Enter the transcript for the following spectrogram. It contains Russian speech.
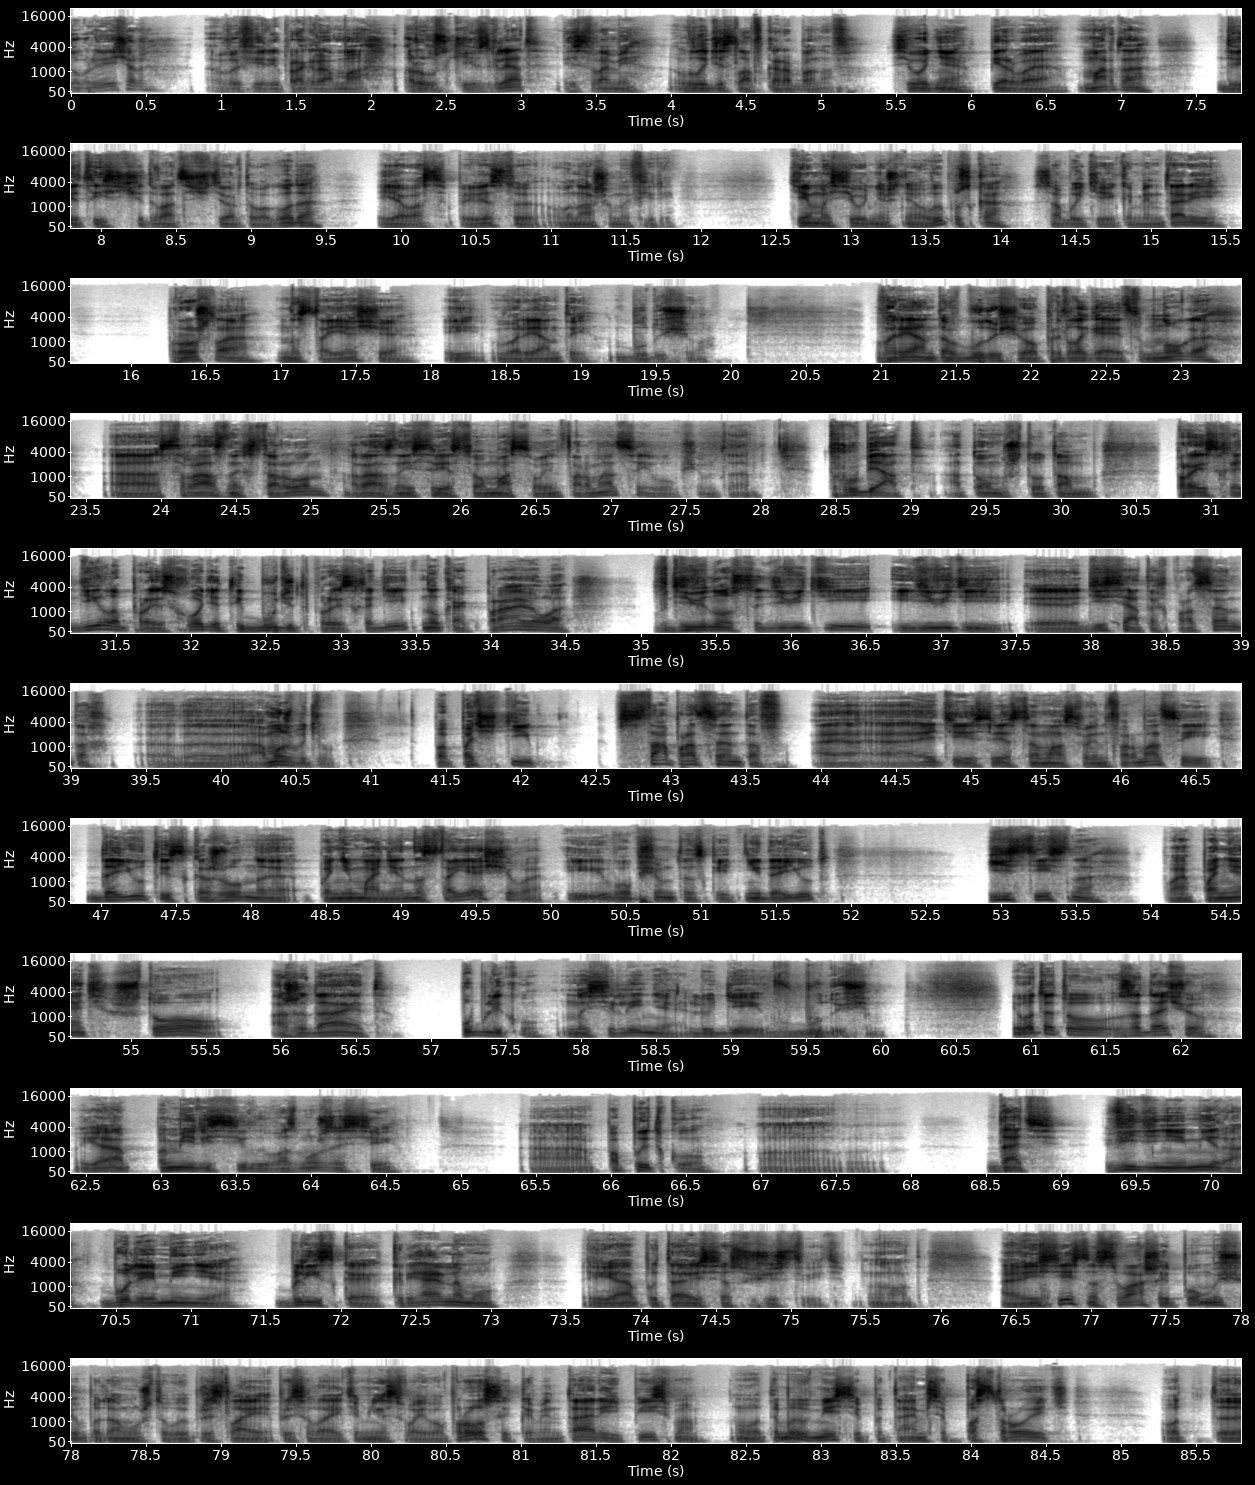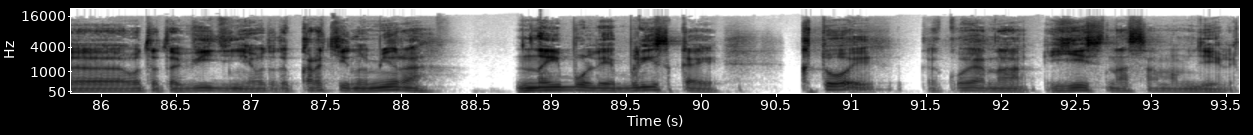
Добрый вечер. В эфире программа «Русский взгляд» и с вами Владислав Карабанов. Сегодня 1 марта 2024 года. И я вас приветствую в нашем эфире. Тема сегодняшнего выпуска – события и комментарии, прошлое, настоящее и варианты будущего. Вариантов будущего предлагается много, с разных сторон, разные средства массовой информации, в общем-то, трубят о том, что там происходило, происходит и будет происходить. Но, как правило, в 99,9%, э, а может быть, почти в 100% э, эти средства массовой информации дают искаженное понимание настоящего и, в общем-то, сказать, не дают, естественно, понять, что ожидает публику, население, людей в будущем. И вот эту задачу я по мере силы и возможностей э, попытку э, дать видение мира более-менее близкое к реальному, я пытаюсь осуществить. Вот. А, естественно, с вашей помощью, потому что вы присылаете, присылаете мне свои вопросы, комментарии, письма. Вот, и мы вместе пытаемся построить вот, э, вот это видение, вот эту картину мира наиболее близкой к той, какой она есть на самом деле.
